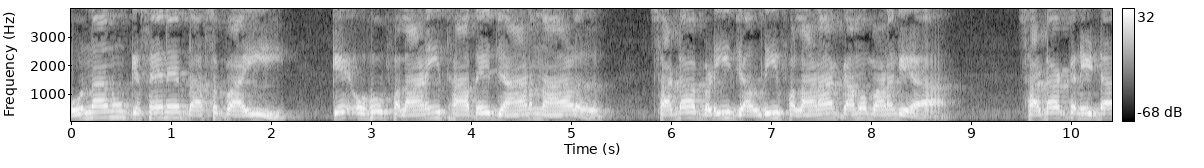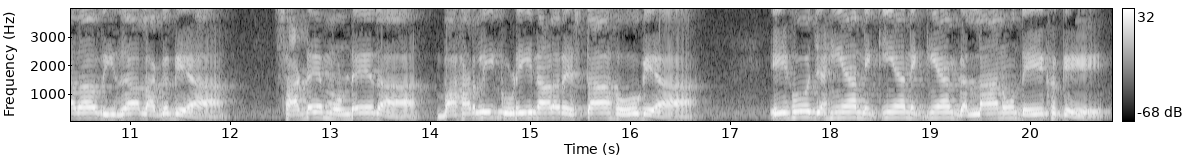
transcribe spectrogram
ਉਹਨਾਂ ਨੂੰ ਕਿਸੇ ਨੇ ਦੱਸ ਪਾਈ ਕਿ ਉਹ ਫਲਾਣੀ ਥਾਂ ਤੇ ਜਾਣ ਨਾਲ ਸਾਡਾ ਬੜੀ ਜਲਦੀ ਫਲਾਣਾ ਕੰਮ ਬਣ ਗਿਆ। ਸਾਡਾ ਕੈਨੇਡਾ ਦਾ ਵੀਜ਼ਾ ਲੱਗ ਗਿਆ। ਸਾਡੇ ਮੁੰਡੇ ਦਾ ਬਾਹਰਲੀ ਕੁੜੀ ਨਾਲ ਰਿਸ਼ਤਾ ਹੋ ਗਿਆ। ਇਹੋ ਜਹੀਆਂ ਨਿੱਕੀਆਂ ਨਿੱਕੀਆਂ ਗੱਲਾਂ ਨੂੰ ਦੇਖ ਕੇ,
